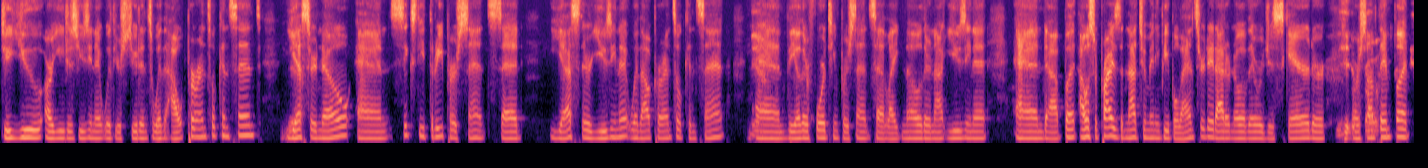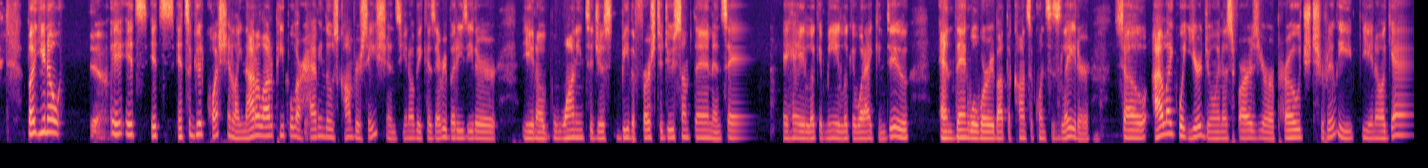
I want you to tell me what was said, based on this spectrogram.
do you are you just using it with your students without parental consent? Yeah. Yes or no? And 63% said yes, they're using it without parental consent. Yeah. And the other 14% said like no, they're not using it. And uh, but i was surprised that not too many people answered it. I don't know if they were just scared or yeah, or something but but you know yeah. it, it's it's it's a good question. Like not a lot of people are having those conversations you know because everybody's either you know wanting to just be the first to do something and say hey, hey look at me look at what i can do and then we'll worry about the consequences later. So i like what you're doing as far as your approach to really you know again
